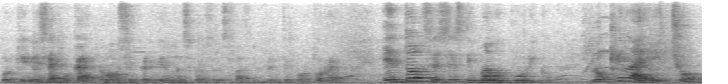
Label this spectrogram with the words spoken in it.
Porque en esa época no se perdían las cosas fácilmente por correo. Entonces, estimado público, lo que él ha hecho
